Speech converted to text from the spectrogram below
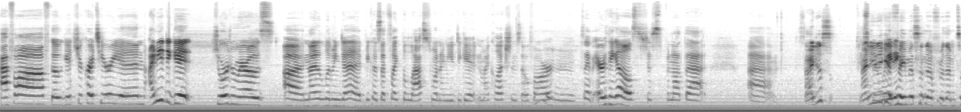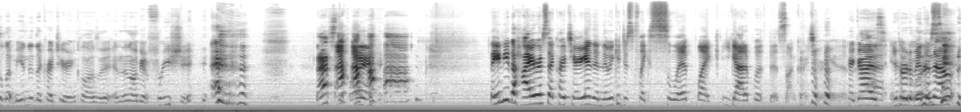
half off. Go get your Criterion. I need to get George Romero's uh, Night of the Living Dead because that's like the last one I need to get in my collection so far. Mhm. So I have everything else, just but not that. Um, so I just, to waiting. Get famous enough for them to let me into the Criterion closet, and then I'll get free shit. That's the plan. They need to hire us at Criterion, and then we could just like slip like you gotta put this on Criterion. hey guys, you heard of In and. Out?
